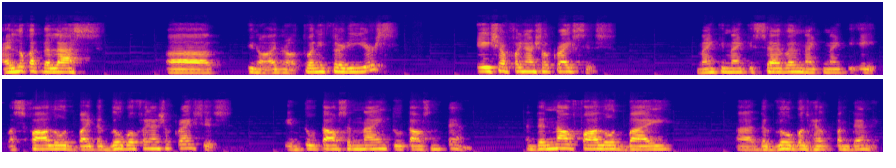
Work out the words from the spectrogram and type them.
I look at the last, uh, you know, I don't know, 20, 30 years, Asian financial crisis, 1997, 1998 was followed by the global financial crisis, in 2009, 2010, and then now followed by uh, the global health pandemic.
